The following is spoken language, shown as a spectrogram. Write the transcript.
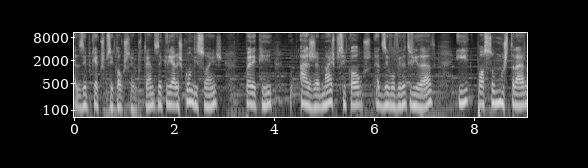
a dizer porque é que os psicólogos são importantes, a criar as condições para que haja mais psicólogos a desenvolver atividade e que possam mostrar,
